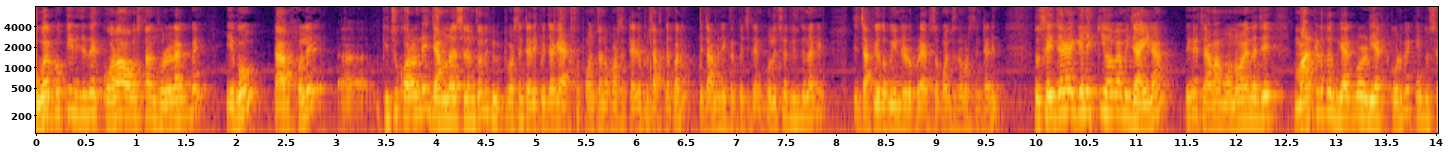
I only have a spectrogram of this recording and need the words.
উভয় পক্ষই নিজেদের কড়া অবস্থান ধরে রাখবে এবং তার ফলে কিছু করার নেই। যেমন ছিলাম চলে ফিফটি পার্সেন্ট ট্যারিফের জায়গায় একশো পঞ্চান্ন পার্সেন্ট ট্যারিফও চাপতে পারে, যেটা আমেরিকার প্রেসিডেন্ট বলেছিল কিছুদিন আগে, যে চাপিয়ে দেবো ইন্ডিয়ার উপর একশো পঞ্চান্ন পার্সেন্ট ট্যারিফ তো সেই জায়গায় গেলে কি হবে আমি জানি না, ঠিক আছে? আমার মনে হয় না যে মার্কেটে তো বিরাট বড় রিয়াক্ট করবে, কিন্তু সে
